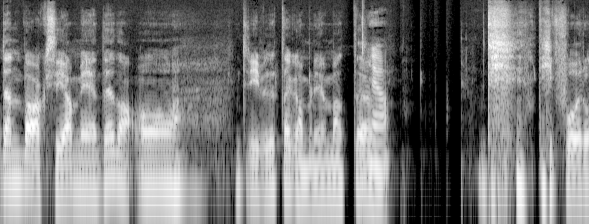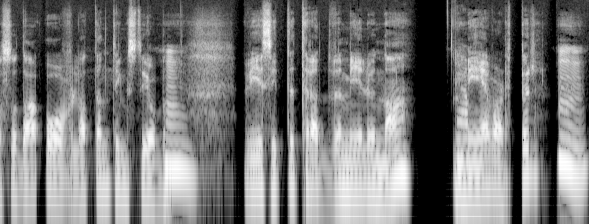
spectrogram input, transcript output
den baksida med det, da, å drive dette gamlehjemmet, at eh, Ja. de, de får også da overlatt den tyngste jobben. mm, Vi sitter 30 mil unna, Ja. med valper, mm,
